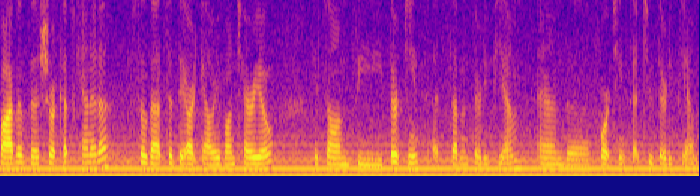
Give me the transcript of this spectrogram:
5 of the Shortcuts Canada, so that's at the Art Gallery of Ontario. It's on the 13th at 7.30 p.m. and the 14th at 2.30 p.m.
